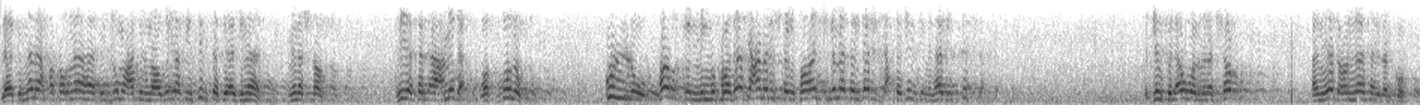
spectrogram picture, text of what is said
لكننا حصرناها في الجمعة الماضية في ستة أجناس من الشر. هي كالأعمدة والصلب كل فرد من مفردات عمل الشيطان إنما تندرج تحت جنس من هذه الستة. الجنس الأول من الشر أن يدعو الناس إلى الكفر.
